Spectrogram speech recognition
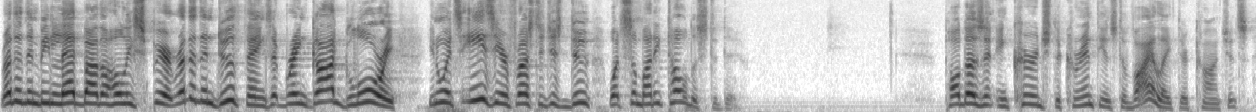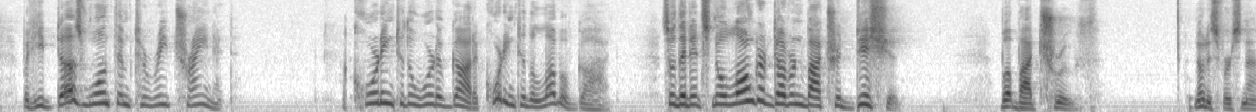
rather than be led by the Holy Spirit, rather than do things that bring God glory. You know, it's easier for us to just do what somebody told us to do. Paul doesn't encourage the Corinthians to violate their conscience, but he does want them to retrain it according to the Word of God, according to the love of God, so that it's no longer governed by tradition, but by truth. Notice verse 9.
